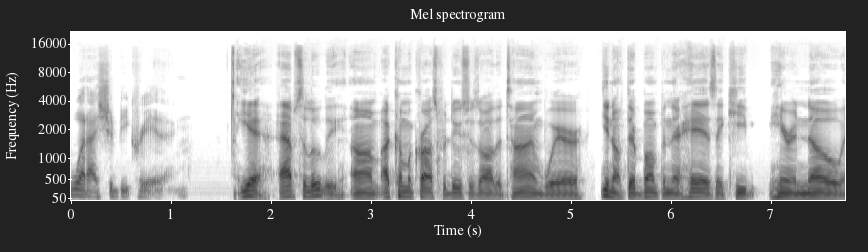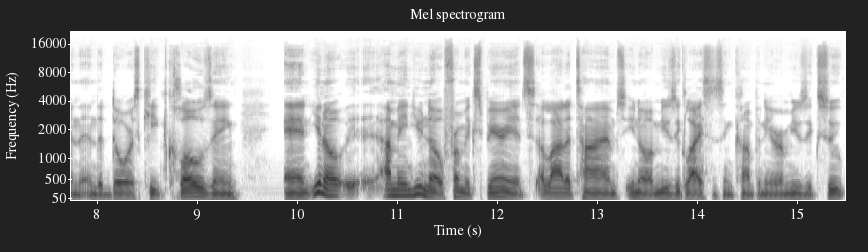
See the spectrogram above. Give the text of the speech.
what I should be creating. Yeah, absolutely. Um, I come across producers all the time where, you know, they're bumping their heads, they keep hearing no, and, and the doors keep closing. And you know, I mean, you know from experience, a lot of times, you know, a music licensing company or a music sup,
